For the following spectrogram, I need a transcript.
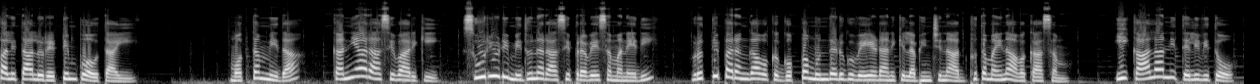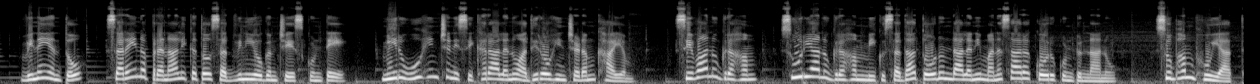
ఫలితాలు రెట్టింపు అవుతాయి. మొత్తం మీద కన్యారాశివారికి సూర్యుడి మిథున రాశి ప్రవేశమనేది వృత్తిపరంగా ఒక గొప్ప ముందడుగు వేయడానికి లభించిన అద్భుతమైన అవకాశం. ఈ కాలాన్ని తెలివితో వినయంతో సరైన ప్రణాళికతో సద్వినియోగం చేసుకుంటే మీరు ఊహించని శిఖరాలను అధిరోహించడం ఖాయం. శివానుగ్రహం సూర్యానుగ్రహం మీకు సదా తోడుండాలని మనసారా కోరుకుంటున్నాను. శుభం భూయాత్.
